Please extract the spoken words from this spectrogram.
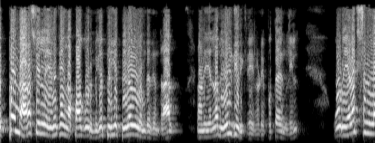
எப்ப இந்த அரசியலில் எனக்கு எங்க அப்பாவுக்கு ஒரு மிகப்பெரிய பிளவு வந்தது என்றால் நான் எல்லாம் எழுதியிருக்கிறேன் என்னுடைய புத்தகங்களில். ஒரு எலெக்ஷன்ல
